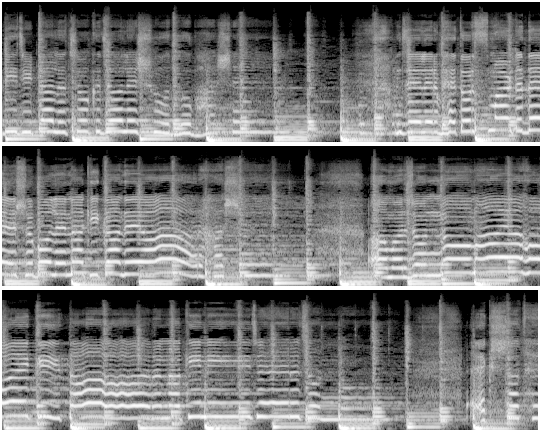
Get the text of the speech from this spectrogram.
ডিজিটাল চোখ জলে শুধু ভাসে আমার জন্য মায়া হয় কি তার? নাকি নিজের জন্য? একসাথে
